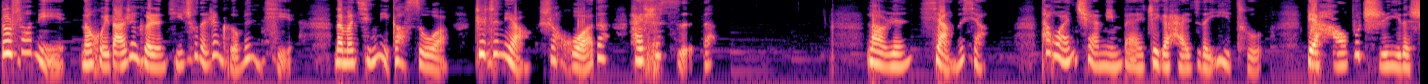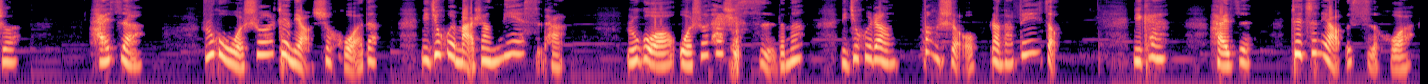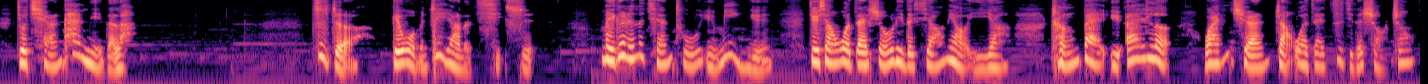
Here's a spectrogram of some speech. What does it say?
都说你能回答任何人提出的任何问题，那么，请你告诉我，这只鸟是活的还是死的？”老人想了想，他完全明白这个孩子的意图。便毫不迟疑地说：“孩子啊，如果我说这鸟是活的，你就会马上捏死它；如果我说它是死的呢，你就会让放手让它飞走。你看，孩子，这只鸟的死活就全看你的了。”智者给我们这样的启示。每个人的前途与命运，就像握在手里的小鸟一样，成败与哀乐完全掌握在自己的手中。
